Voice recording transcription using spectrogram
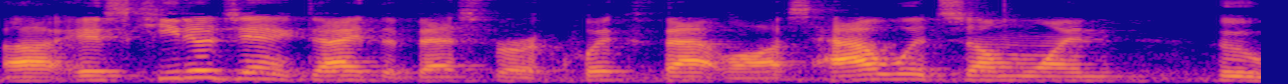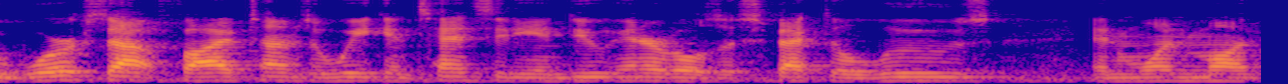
Uh, is ketogenic diet the best for a quick fat loss? How would someone who works out five times a week intensity and do intervals expect to lose in one month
